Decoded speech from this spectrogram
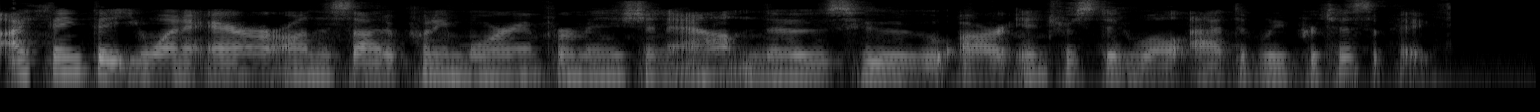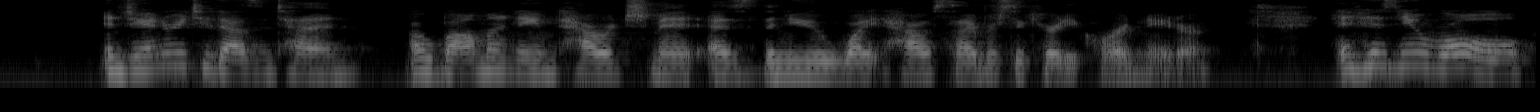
I think that you want to err on the side of putting more information out, and those who are interested will actively participate. In January 2010, Obama named Howard Schmidt as the new White House cybersecurity coordinator. In his new role,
